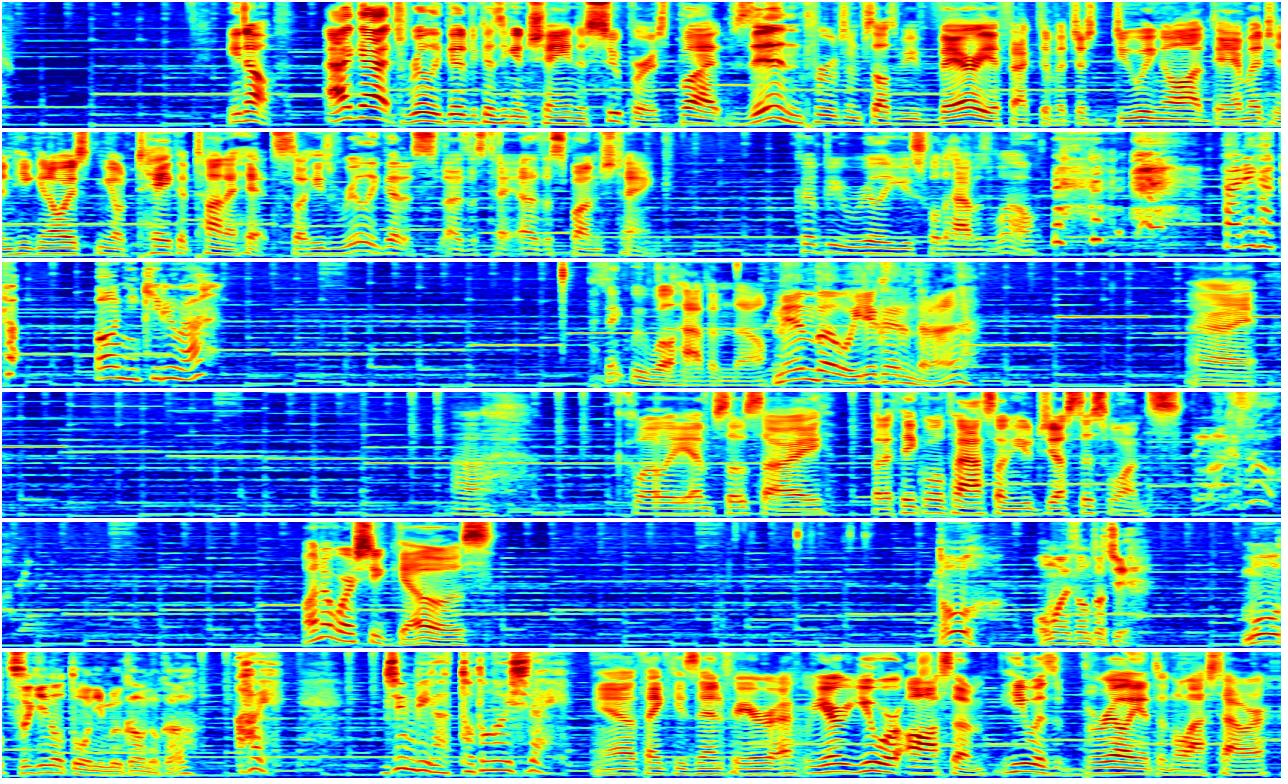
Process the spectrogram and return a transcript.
You know, Agate's really good because he can chain his supers, but Zin proves himself to be very effective at just doing a lot of damage, and he can always, you know, take a ton of hits. So he's really good at, as a, as a sponge tank. Could be really useful to have as well. Oh, I think we will have him though. Alright. Uh, ah, Kloe, I'm so sorry. But I think we'll pass on you just this once. I wonder where she goes. Oh, thank you, Zin, for your, you you were awesome. He was brilliant in the last tower.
